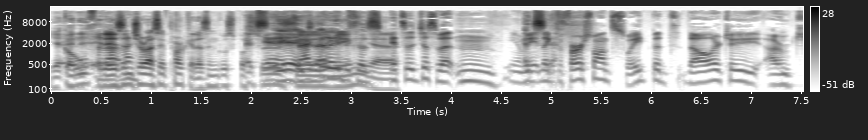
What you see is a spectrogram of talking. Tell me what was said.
Yeah, Go it, for it that is in. Jurassic Park. It isn't Ghostbusters. It's- Yeah, you know I mean? because yeah. It's a, just about, mm, you know, what I mean, like the first one's sweet, but the other two aren't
